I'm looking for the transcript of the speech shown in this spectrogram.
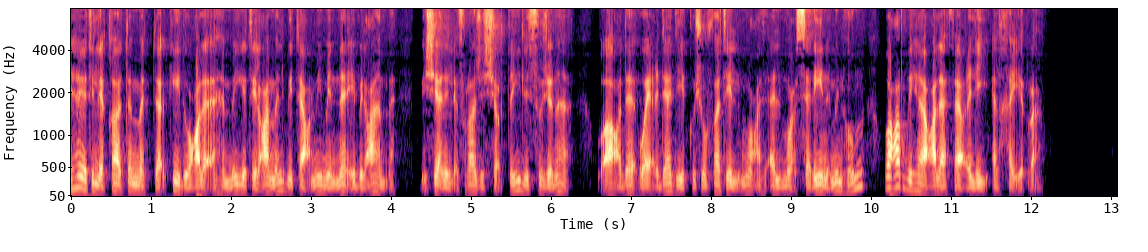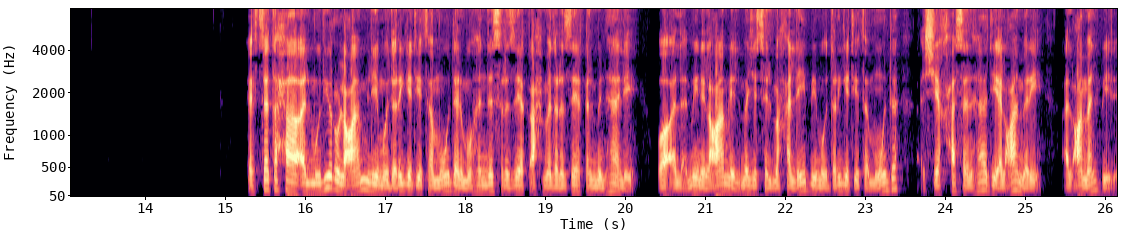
نهاية اللقاء تم التأكيد على أهمية العمل بتعميم النائب العام بشأن الإفراج الشرطي للسجناء وإعداد كشوفات المعسرين منهم وعرضها على فاعلي الخير. افتتح المدير العام لمديرية ثمود المهندس رزيق أحمد رزيق المنهالي والأمين العام للمجلس المحلي بمديرية ثمود الشيخ حسن هادي العامري. العمل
